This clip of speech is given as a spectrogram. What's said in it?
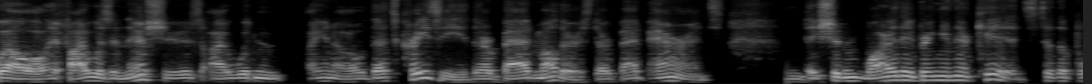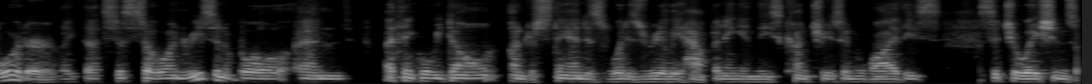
well if i was in their shoes i wouldn't you know that's crazy. They're bad mothers. They're bad parents they shouldn't why are they bringing their kids to the border like that's just so unreasonable and I think what we don't understand is what is really happening in these countries and why these situations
